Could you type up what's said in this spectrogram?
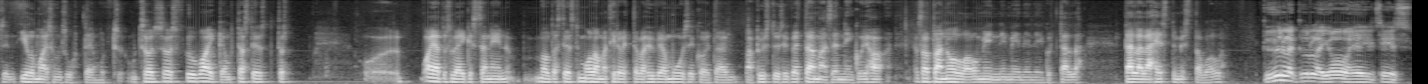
sen ilmaisun suhteen, mutta, mutta se, se olisi kyllä vaikea, mutta tästä just tässä ajatusleikissä, niin me oltaisiin tietysti molemmat hirvittävän hyviä muusikoita, ja mä pystyisin vetämään sen niin kuin ihan sata nolla omin nimiin niin kuin tällä, tällä lähestymistavalla. Kyllä, kyllä, joo. Ei, siis,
